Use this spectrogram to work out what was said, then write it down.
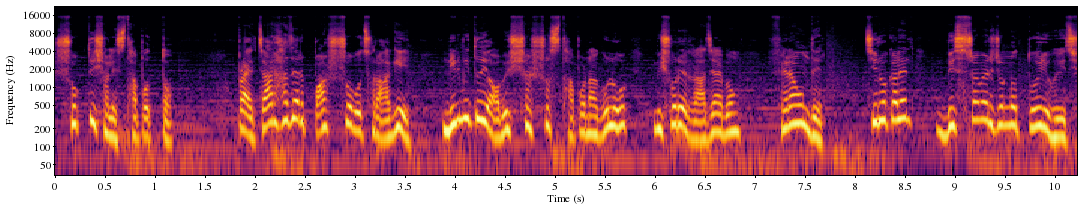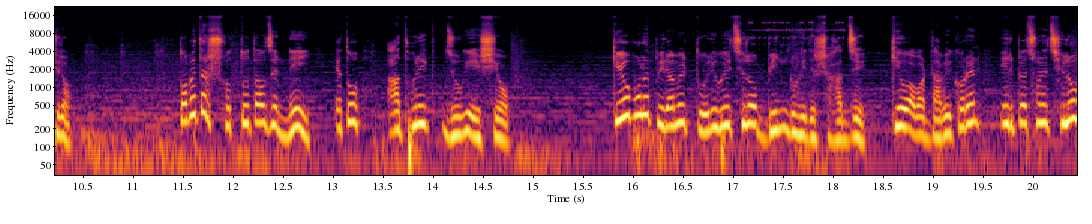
শক্তিশালী স্থাপত্য। প্রায় চার হাজার পাঁচশো বছর আগে নির্মিত এই অবিশ্বাস্য স্থাপনাগুলো মিশরের রাজা এবং ফেরাউনদের চিরকালীন বিশ্রামের জন্য তৈরি হয়েছিল। তবে তার সত্যতাও যে নেই এত আধুনিক যুগে এসেও। কেউ বলে পিরামিড তৈরি হয়েছিল বিনগ্রহীদের সাহায্যে। কেউ আবার দাবি করেন এর পেছনে ছিল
